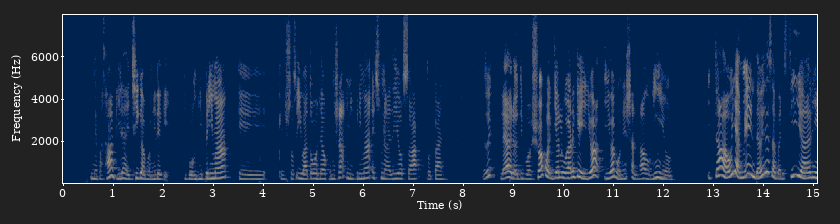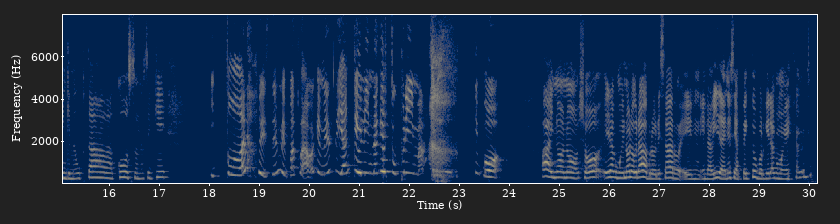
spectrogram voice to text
Me pasaba pila de chica, ponele que, tipo, mi prima, eh, que yo iba a todos lados con ella, mi prima es una diosa total. Entonces, claro, tipo, yo a cualquier lugar que iba, iba con ella al lado mío. Y estaba, obviamente, a veces aparecía alguien que me gustaba, coso, no sé qué. Y todas las veces me pasaba que me decían, qué linda que es tu prima. tipo, Ay, no, no, yo era como que no lograba progresar en, en la vida en ese aspecto porque era como que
